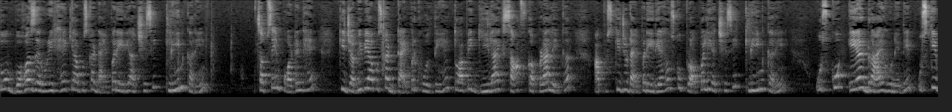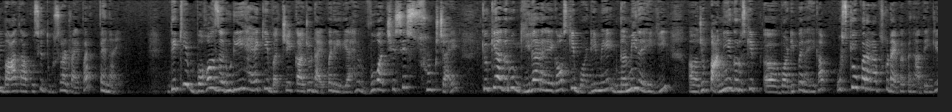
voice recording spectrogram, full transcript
तो बहुत ज़रूरी है कि आप उसका डायपर एरिया अच्छे से क्लीन करें। सबसे इंपॉर्टेंट है कि जब भी आप उसका डायपर खोलते हैं तो आप एक गीला, एक साफ़ कपड़ा लेकर आप उसकी जो डायपर एरिया है, उसको प्रॉपरली अच्छे से क्लीन करें। उसको एयर ड्राई होने दें, उसके बाद आप उसे दूसरा डायपर पहनाएँ। देखिए, बहुत ज़रूरी है कि बच्चे का जो डायपर एरिया है, वो अच्छे से सूख जाए, क्योंकि अगर वो गीला रहेगा, उसकी बॉडी में नमी रहेगी जो पानी अगर उसकी बॉडी पर रहेगा, उसके ऊपर अगर आप उसको डायपर पहना देंगे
